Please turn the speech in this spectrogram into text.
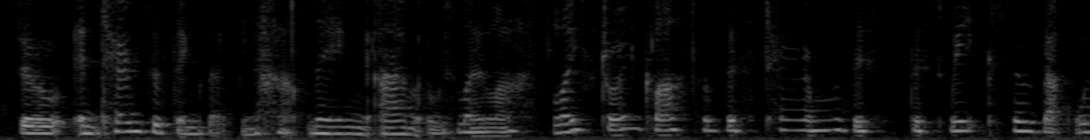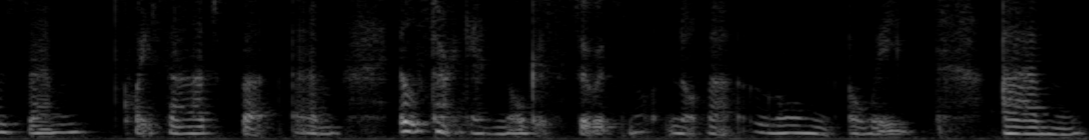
so in terms of things that have been happening, um, it was my last life drawing class of this term this this week, so that was um, quite sad. But um, it'll start again in August, so it's not not that long away. Um,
